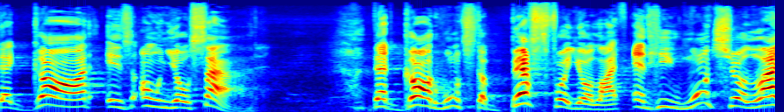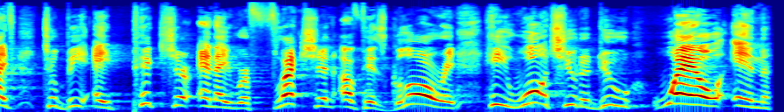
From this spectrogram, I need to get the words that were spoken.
that God is on your side that God wants the best for your life and He wants your life to be a picture and a reflection of His glory. He wants you to do well in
